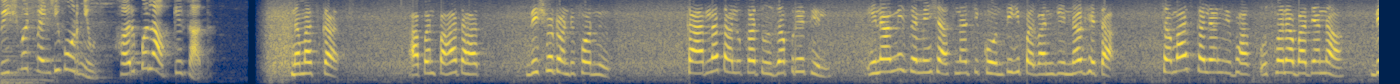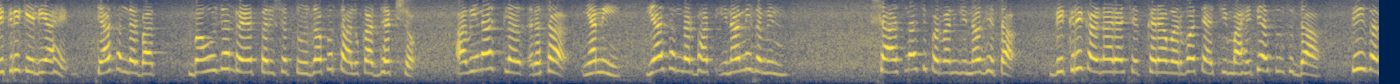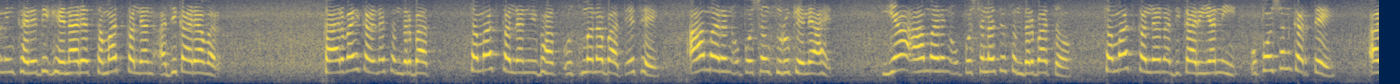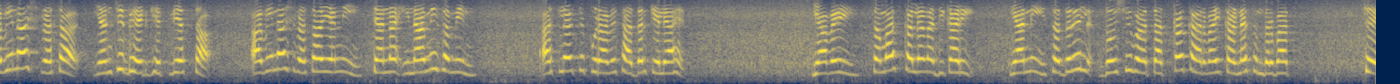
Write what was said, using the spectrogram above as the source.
विश्व 24 न्यूज हर्पल आपके साथ. नमस्कार. आपण पाहत आहात Vishwa twenty four news. Karla taluka Tuljapur येथील इनामी जमीन शासनाची कोणतीही परवानगी न घेता समाज कल्याण विभाग उस्मानाबाद यांना विक्री केली आहे. त्या संदर्भात बहुजन रयत परिषद तुळजापूर तालुका अध्यक्ष अविनाश ल रसाळ यांनी या संदर्भात इनामी जमीन शासनाची परवानगी न घेता विक्री करणाऱ्या शेतकऱ्यावर व त्याची माहिती असूनसुद्धा ती जमीन खरेदी घेणाऱ्या समाज कल्याण अधिकाऱ्यावर कारवाई करण्यासंदर्भात समाज कल्याण विभाग उस्मानाबाद येथे आमरण उपोषण सुरू केले आहेत. या आमरण उपोषणाच्या संदर्भात समाज कल्याण अधिकारी यांनी उपोषणकर्ते अविनाश रसाळ यांची भेट घेतली असता अविनाश रसाळ यांनी त्यांना इनामी जमीन असल्याचे पुरावे सादर केले आहेत. यावेळी समाज कल्याण अधिकारी यांनी सदरील दोषीवर तात्काळ कारवाई करण्यासंदर्भातचे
